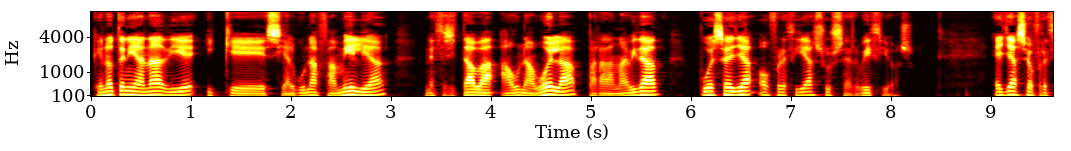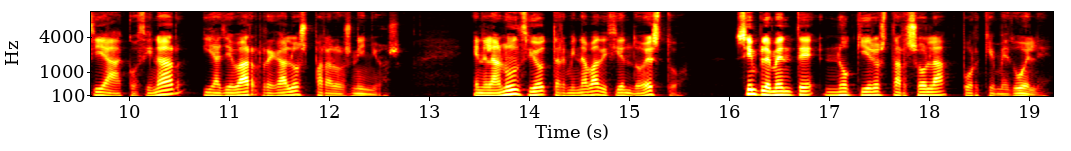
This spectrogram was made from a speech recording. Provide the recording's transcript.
que no tenía nadie y que si alguna familia necesitaba a una abuela para la Navidad, pues ella ofrecía sus servicios. Ella se ofrecía a cocinar y a llevar regalos para los niños. En el anuncio terminaba diciendo esto Simplemente no quiero estar sola porque me duele.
